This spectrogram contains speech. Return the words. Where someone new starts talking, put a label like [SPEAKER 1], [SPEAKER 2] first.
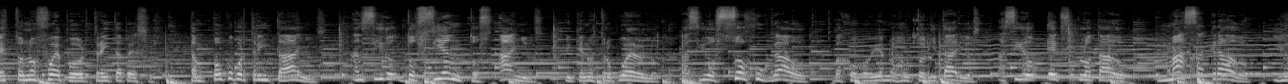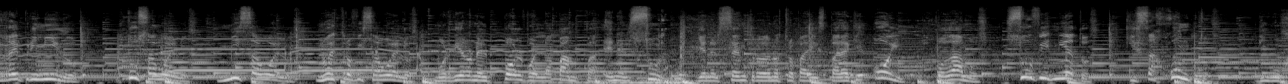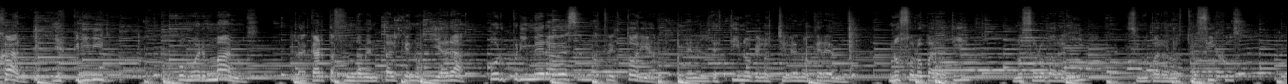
[SPEAKER 1] Esto no fue por 30 pesos, tampoco por 30 años. Han sido 200 años en que nuestro pueblo ha sido sojuzgado bajo gobiernos autoritarios, ha sido explotado, masacrado y reprimido. Tus abuelos, mis abuelos, nuestros bisabuelos mordieron el polvo en la pampa, en el sur y en el centro de nuestro país, para que hoy podamos, sus bisnietos, quizás juntos, dibujar y escribir como hermanos la carta fundamental que nos guiará por primera vez en nuestra historia en el destino que los chilenos queremos, no solo para ti, no solo para mí, sino para nuestros hijos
